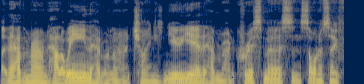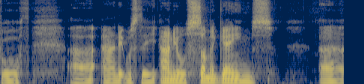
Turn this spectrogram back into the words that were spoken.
like they have them around Halloween, they had one around Chinese New Year, they have them around Christmas, and so on and so forth. Uh, and it was the annual Summer Games uh,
